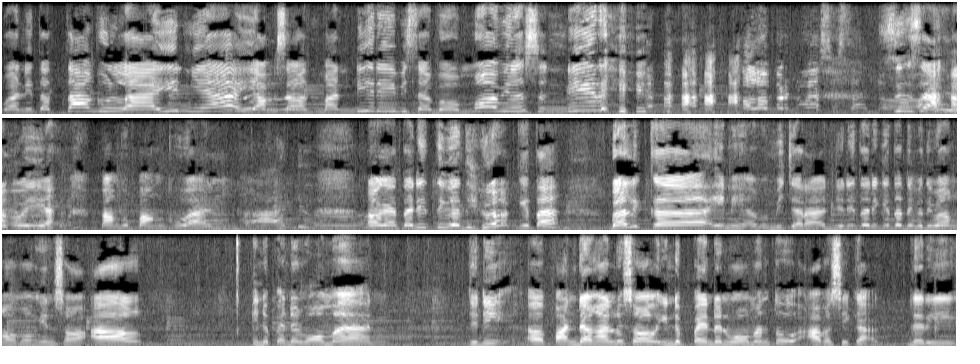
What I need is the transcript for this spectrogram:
Wanita tangguh lainnya yang sangat mandiri bisa bawa mobil sendiri. Kalau berdua susah dong. Susah. Oh iya, pangku-pangkuan. Aduh. Oke, tadi tiba-tiba kita balik ke ini ya pembicaraan. Jadi tadi kita tiba-tiba ngomongin soal independent woman. Jadi eh, pandangan lu soal independent woman tuh apa sih kak dari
